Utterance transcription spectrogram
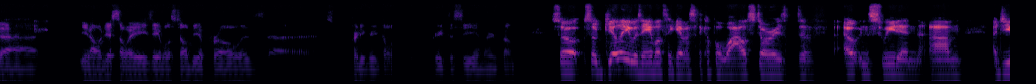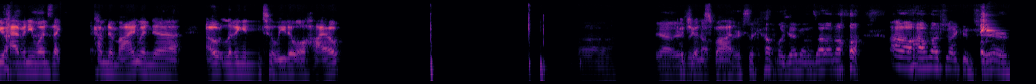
uh, you know, just the way he's able to still be a pro is uh, it's pretty great to great to see and learn from. So, so Gilly was able to give us a couple wild stories of out in Sweden. Um, do you have any ones that come to mind when uh, out living in Toledo, Ohio? Uh, yeah, there's Put a you on the couple. spot. There's a couple of good ones. I don't know. I don't know how much I can share,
